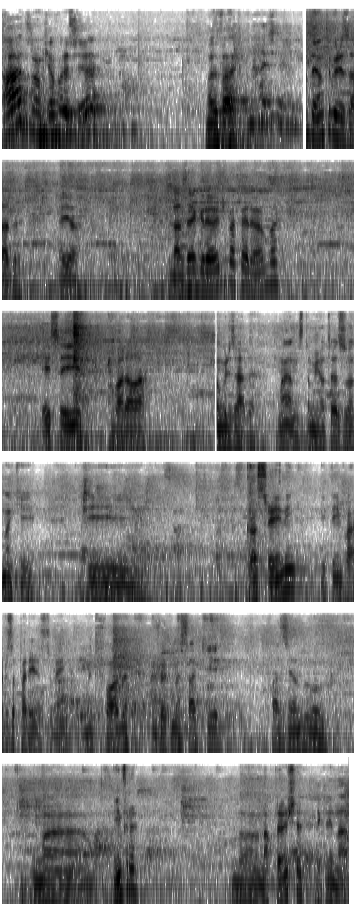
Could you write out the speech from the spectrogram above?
Ah, tu não quer aparecer? Mas vai. Dentro, gurizada. Aí, ó. Ginásio é grande pra caramba. É isso aí. Bora lá. Então, gurizada. Mano, estamos em outra zona aqui de cross-training e tem vários aparelhos também. Muito foda. A gente vai começar aqui fazendo uma infra no- na prancha declinada.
